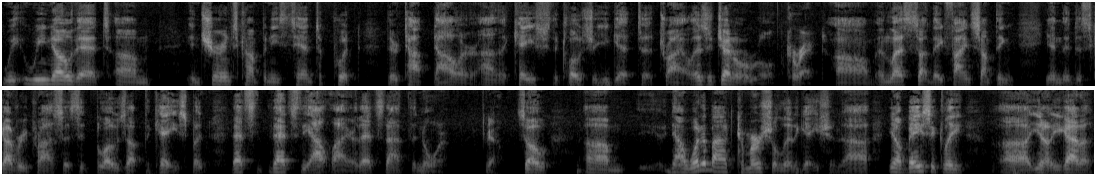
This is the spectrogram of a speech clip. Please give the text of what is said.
we we know that um, insurance companies tend to put their top dollar on the case the closer you get to trial, as a general rule, Correct. um, unless so- they find something in the discovery process that blows up the case. But that's that's the outlier. That's not the norm. So, um, now what about commercial litigation? Uh, you know, basically, uh, you know, you got a,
